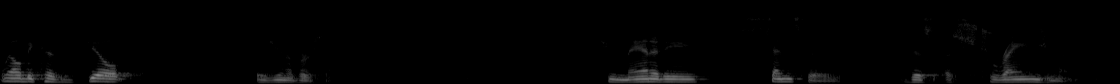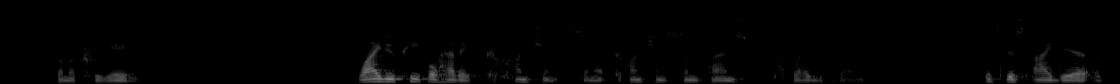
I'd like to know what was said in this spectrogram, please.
Well, because guilt is universal. Humanity senses this estrangement from a creator. Why do people have a conscience, and that conscience sometimes plagues them? It's this idea of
